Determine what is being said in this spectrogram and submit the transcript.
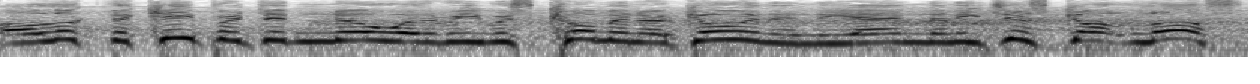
Oh, look, the keeper didn't know whether he was coming or going in the end, and he just got lost.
